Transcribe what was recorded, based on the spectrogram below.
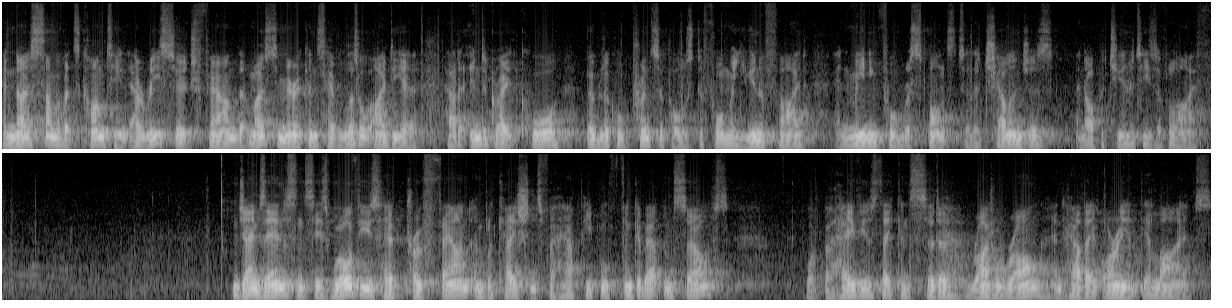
and know some of its content, our research found that most Americans have little idea how to integrate core biblical principles to form a unified and meaningful response to the challenges and opportunities of life. And James Anderson says worldviews have profound implications for how people think about themselves, what behaviours they consider right or wrong, and how they orient their lives.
